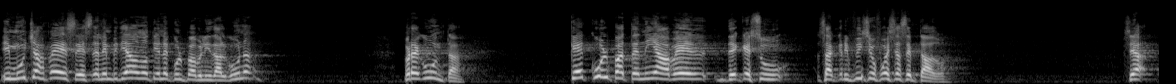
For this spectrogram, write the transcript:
y muchas veces el envidiado no tiene culpabilidad alguna. Pregunta, ¿qué culpa tenía Abel de que su sacrificio fuese aceptado? O sea,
